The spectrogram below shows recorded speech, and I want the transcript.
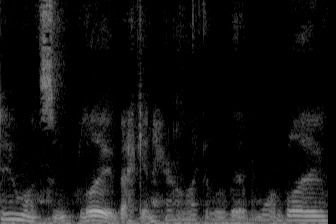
do want some blue back in here. I like a little bit more blue.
